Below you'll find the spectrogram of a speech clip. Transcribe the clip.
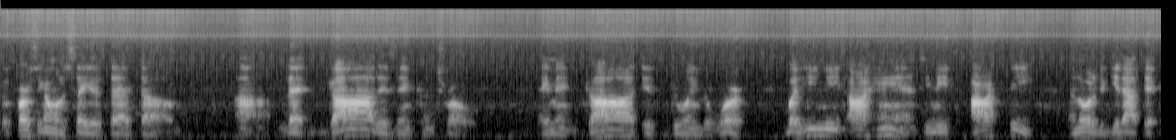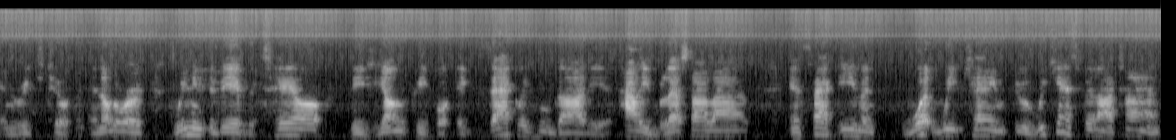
the first thing I want to say is that um, uh, that God is in control. Amen. God is doing the work, but He needs our hands. He needs our feet in order to get out there and reach children. In other words, we need to be able to tell these young people exactly who God is, how He blessed our lives. In fact, even what we came through. We can't spend our time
